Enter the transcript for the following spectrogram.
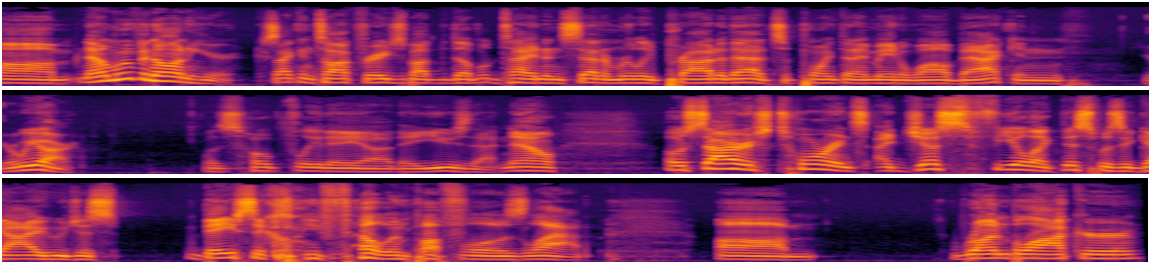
Um, now moving on here, because I can talk for ages about the double tight end set. I'm really proud of that. It's a point that I made a while back, and here we are. Let's hopefully they uh, they use that. Now, O'Cyrus Torrence, I just feel like this was a guy who just basically fell in Buffalo's lap. Um, run blocker,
